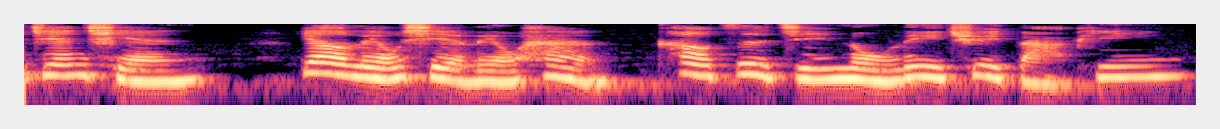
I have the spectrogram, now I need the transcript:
间钱要流血流汗靠自己努力去打拼。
